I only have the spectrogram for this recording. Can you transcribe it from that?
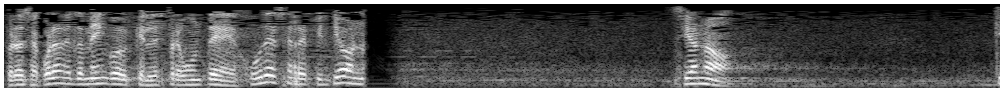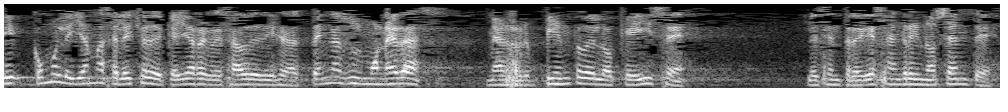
Pero ¿se acuerdan el domingo que les pregunté, ¿Judas se arrepintió o no? ¿Sí o no? ¿Qué, ¿Cómo le llamas el hecho de que haya regresado y dijera, tengan sus monedas, me arrepiento de lo que hice, les entregué sangre inocente?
